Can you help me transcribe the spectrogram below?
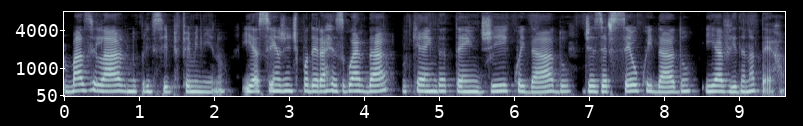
basilar no princípio feminino. E assim a gente poderá resguardar o que ainda tem de cuidado, de exercer o cuidado e a vida na Terra.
